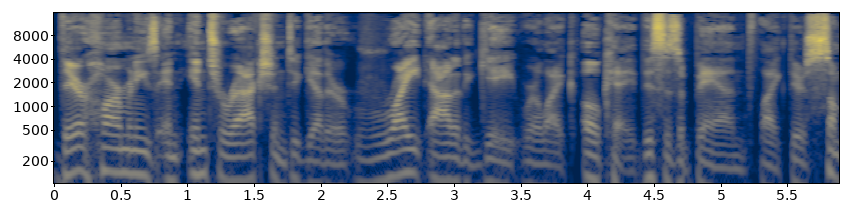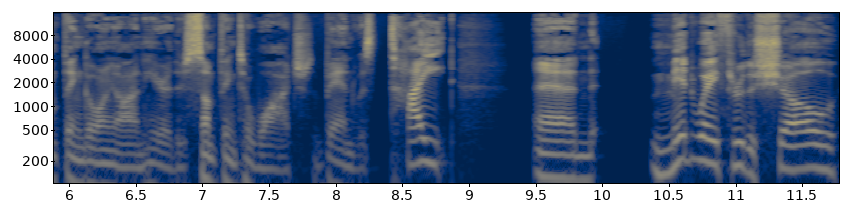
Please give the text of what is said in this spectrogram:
Their harmonies and interaction together right out of the gate were like, okay, this is a band. Like there's something going on here. There's something to watch. The band was tight. And midway through the show,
